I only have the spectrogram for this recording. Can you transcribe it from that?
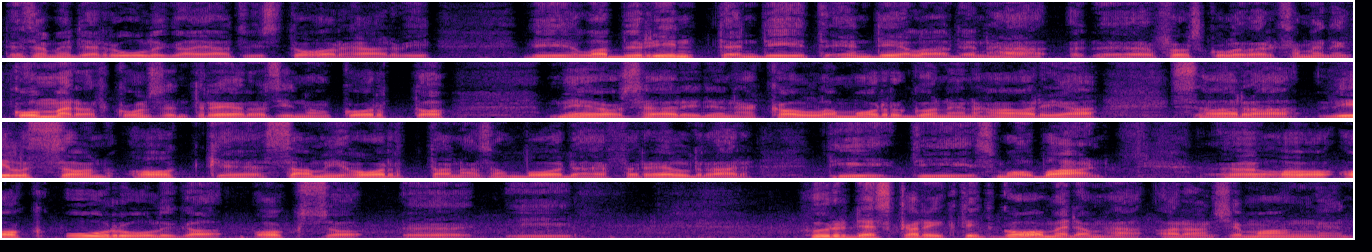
Det som är det roliga är att vi står här vid, vid labyrinten dit en del av den här eh, förskoleverksamheten kommer att koncentreras inom kort och med oss här i den här kalla morgonen har jag Sara Wilson och eh, Sami Hortana som båda är föräldrar till, till små barn. Eh, och, och oroliga också i hur det ska riktigt gå med de här arrangemangen.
